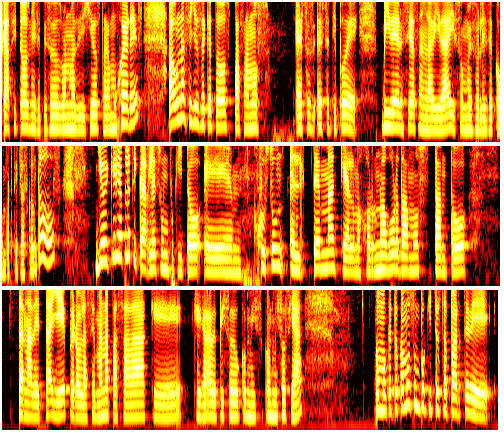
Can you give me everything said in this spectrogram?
casi todos mis episodios van más dirigidos para mujeres. Aún así yo sé que todos pasamos este, este, tipo de vivencias en la vida y soy muy feliz de compartirlas con todos. Y hoy quería platicarles un poquito eh, justo el tema que a lo mejor no abordamos tanto tan a detalle, pero la semana pasada que, que grabé episodio con con mi socia, como que tocamos un poquito esta parte de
